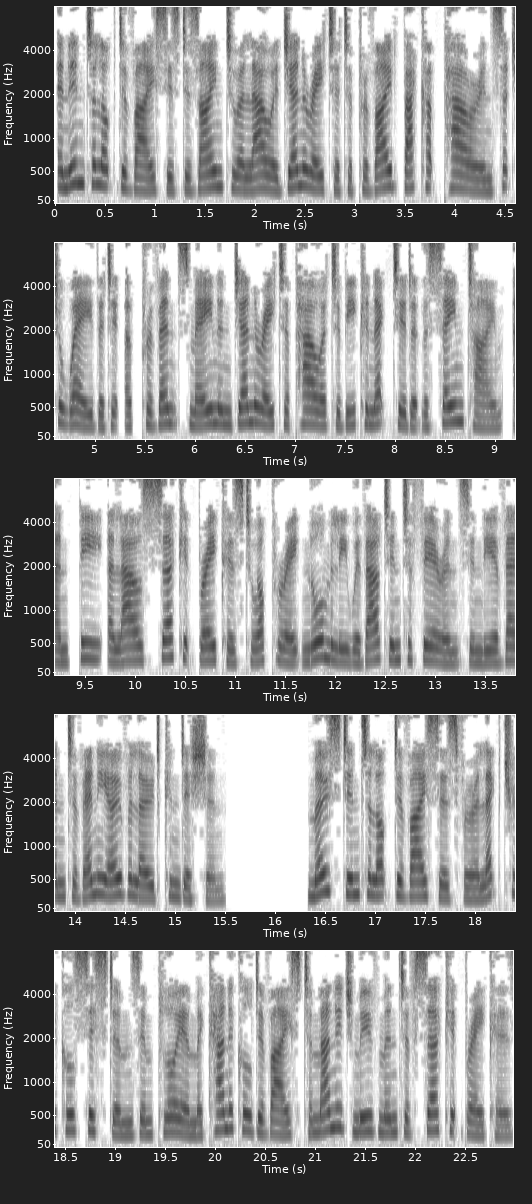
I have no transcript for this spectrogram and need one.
An interlock device is designed to allow a generator to provide backup power in such a way that it a prevents main and generator power to be connected at the same time, and b allows circuit breakers to operate normally without interference in the event of any overload condition. Most interlock devices for electrical systems employ a mechanical device to manage movement of circuit breakers.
